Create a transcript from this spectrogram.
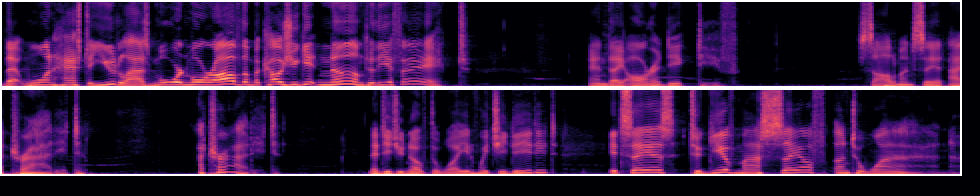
that one has to utilize more and more of them because you get numb to the effect. And they are addictive. Solomon said, I tried it. I tried it. Now, did you note the way in which he did it? It says, to give myself unto wine.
